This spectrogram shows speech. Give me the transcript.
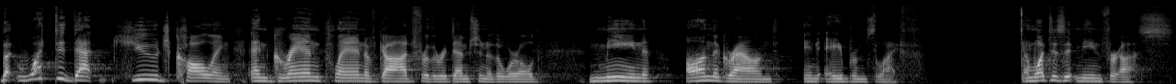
But what did that huge calling and grand plan of God for the redemption of the world mean on the ground in Abram's life? And what does it mean for us?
